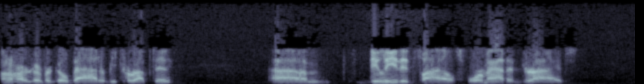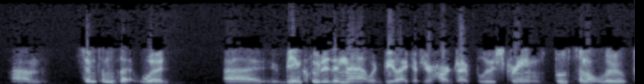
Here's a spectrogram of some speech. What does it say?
on a hard drive or go bad or be corrupted. Um, deleted files, formatted drives. Um, symptoms that would uh, be included in that would be like if your hard drive blue screens, boots in a loop.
